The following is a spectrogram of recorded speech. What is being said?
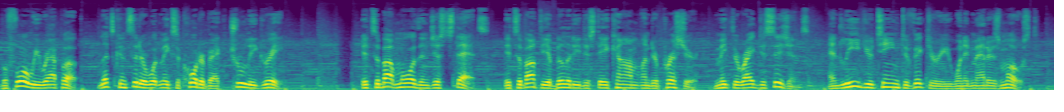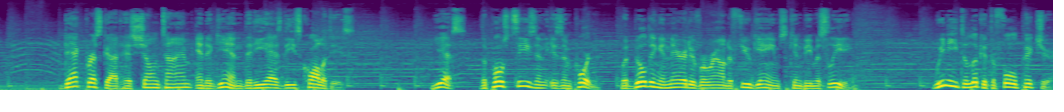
Before we wrap up, let's consider what makes a quarterback truly great. It's about more than just stats. It's about the ability to stay calm under pressure, make the right decisions, and lead your team to victory when it matters most. Dak Prescott has shown time and again that he has these qualities. Yes, the postseason is important, but building a narrative around a few games can be misleading. We need to look at the full picture.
